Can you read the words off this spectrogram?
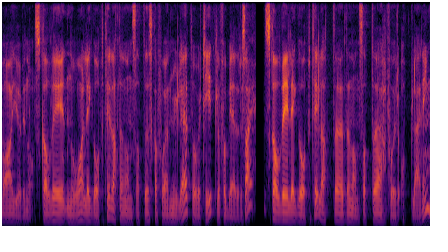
hva gjør vi nå? Skal vi nå legge opp til at den ansatte skal få en mulighet over tid til å forbedre seg? Skal vi legge opp til at eh, den ansatte får opplæring,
